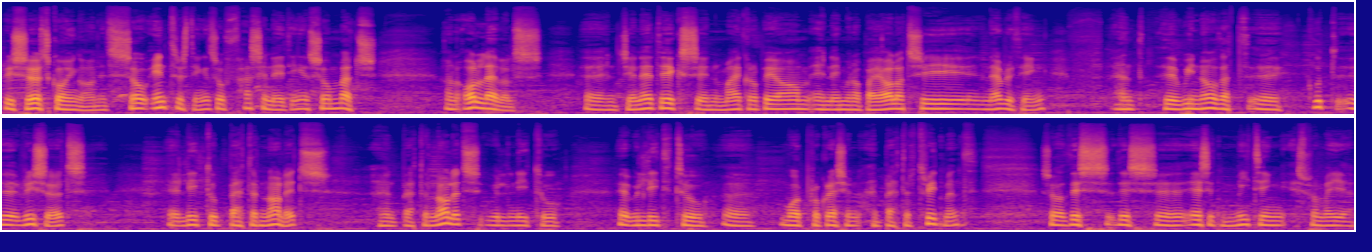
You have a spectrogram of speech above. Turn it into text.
research going on. It's so interesting, it's so fascinating, it's so much on all levels uh, in genetics, in microbiome, in immunobiology, in everything. And uh, we know that uh, good uh, research uh, lead to better knowledge, and better knowledge will need to uh, will lead to more progression and better treatment. So this this uh, ACID meeting is from a, a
